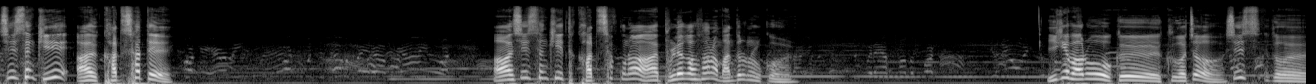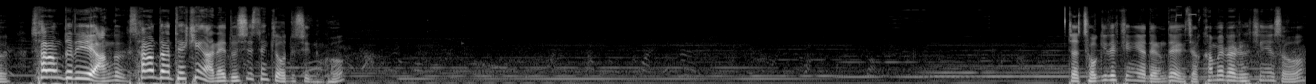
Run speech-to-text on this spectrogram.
시스템 키 아 가득 찼대. 아 시스템 키 가득 찼구나. 아 블랙아웃 하나 만들어 놓을걸. 이게 바로 그 그거죠? 시스 그 사람들이 안 가- 사람들한테 해킹 안 해도 시스템 키 얻을 수 있는 거 자 저기 해킹해야 되는데 자 카메라를 해킹해서.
